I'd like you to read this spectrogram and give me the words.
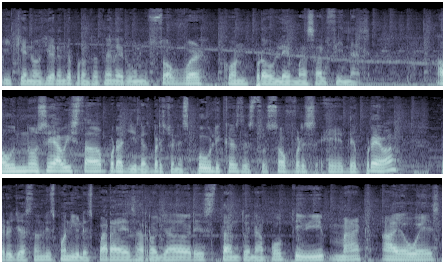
y que no quieren de pronto tener un software con problemas al final. Aún no se ha avistado por allí las versiones públicas de estos softwares eh, de prueba, pero ya están disponibles para desarrolladores tanto en Apple TV, Mac, iOS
